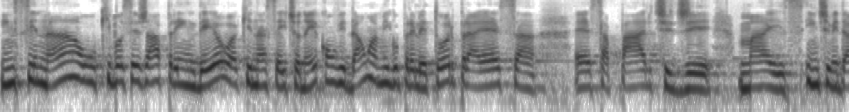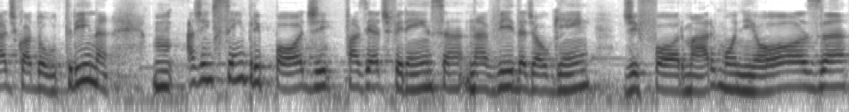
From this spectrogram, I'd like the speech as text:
ensinar o que você já aprendeu aqui na Seitonei, convidar um amigo preletor para essa, essa parte de mais intimidade com a doutrina. Hum, a gente sempre pode fazer fazer a diferença na vida de alguém de forma harmoniosa,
